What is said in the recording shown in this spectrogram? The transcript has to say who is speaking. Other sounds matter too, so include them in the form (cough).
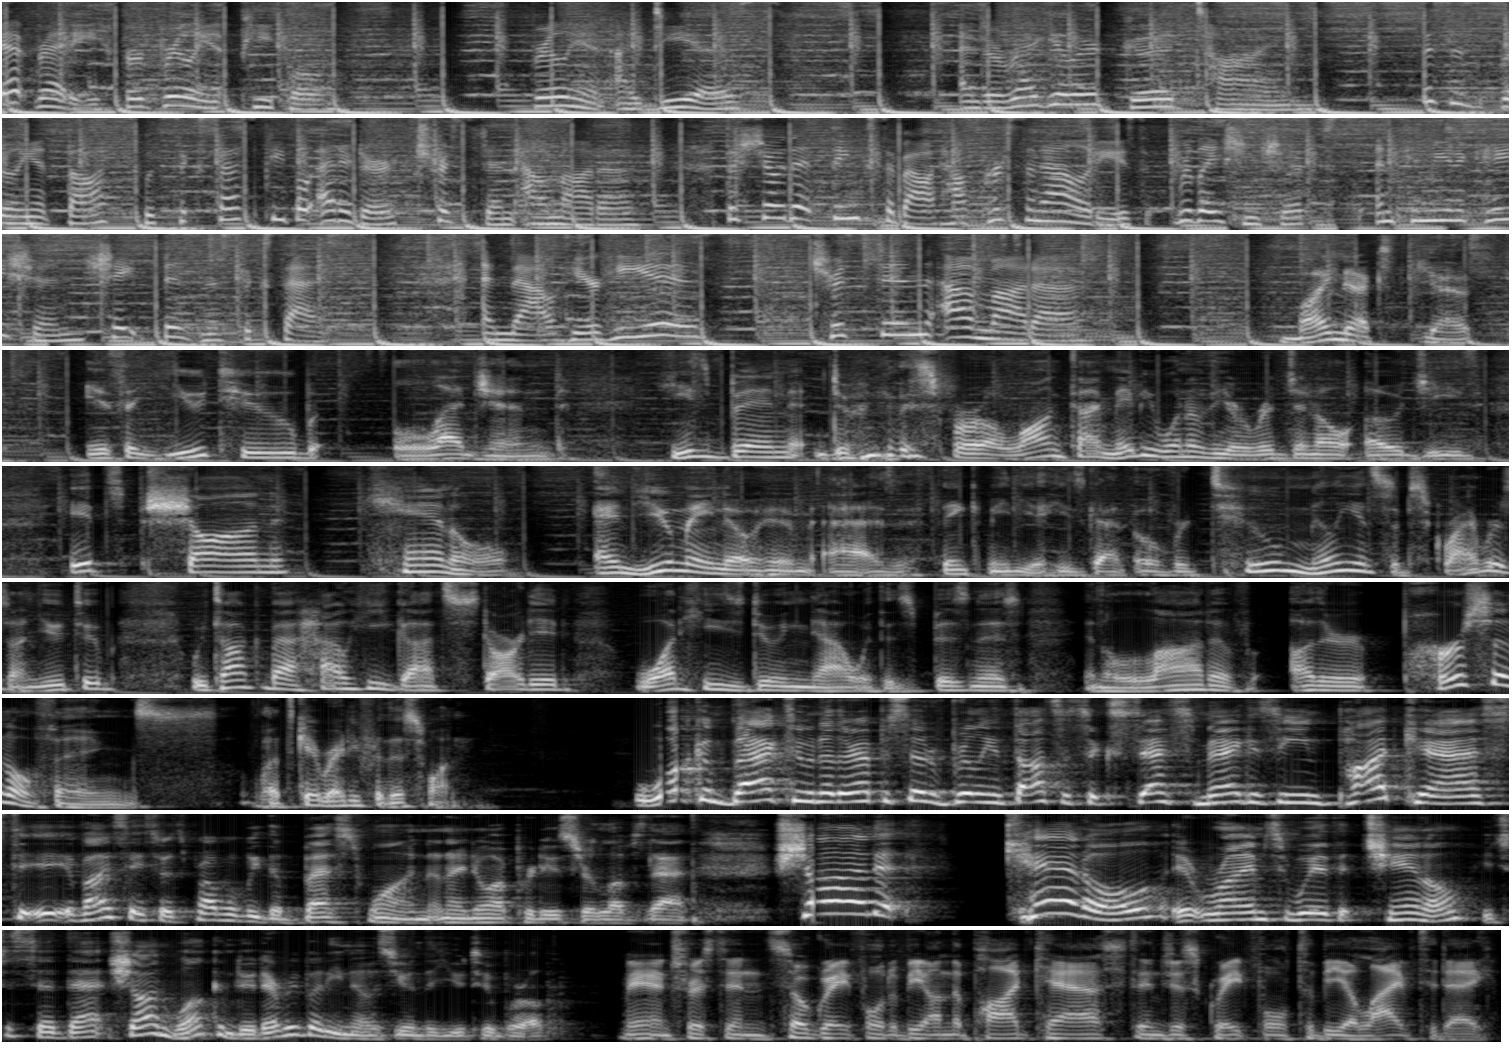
Speaker 1: Get ready for brilliant people, brilliant ideas, and a regular good time. This is Brilliant Thoughts with Success People editor Tristan Ahumada, the show that thinks about how personalities, relationships, and communication shape business success. And now here he is, Tristan Ahumada.
Speaker 2: My next guest is a YouTube legend. He's been (laughs) doing this for a long time, maybe one of the original OGs. It's Sean Cannell. And you may know him as Think Media. He's got over 2 million subscribers on YouTube. We talk about how he got started, what he's doing now with his business, and a lot of other personal things. Let's get ready for this one. Welcome back to another episode of Brilliant Thoughts, a Success Magazine podcast. If I say so, it's probably the best one, and I know our producer loves that. Sean Cannell, it rhymes with channel. He just said that. Sean, welcome, dude. Everybody knows you in the YouTube world.
Speaker 3: Man, Tristan, so grateful to be on the podcast and just grateful to be alive today.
